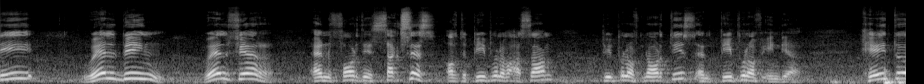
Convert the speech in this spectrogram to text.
the well being welfare and for the success of the people of Assam people of North East and people of India সেইটো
